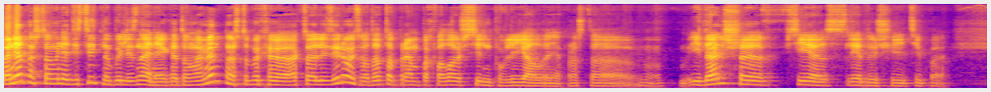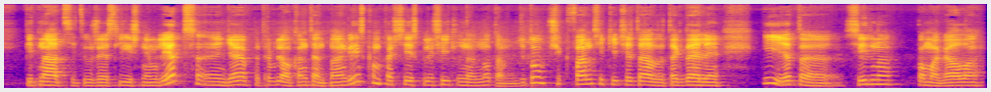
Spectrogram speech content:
Понятно, что у меня действительно были знания к этому моменту, но чтобы их э, актуализировать, вот это прям похвала очень сильно повлияло. Я просто... э, И дальше все следующие, типа, 15 уже с лишним лет э, я потреблял контент на английском почти исключительно, ну, там, ютубчик, фанфики читал и так далее. И это сильно помогало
